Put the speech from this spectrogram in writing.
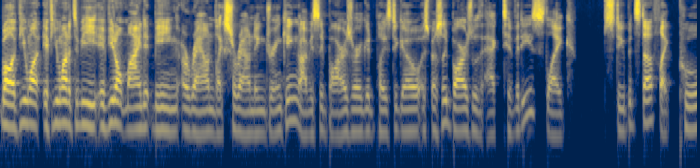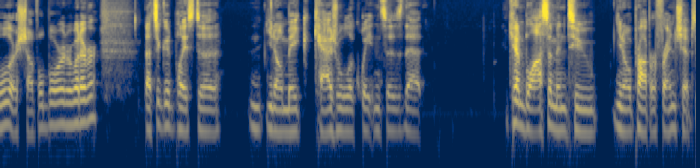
well if you want if you want it to be if you don't mind it being around like surrounding drinking obviously bars are a good place to go especially bars with activities like stupid stuff like pool or shuffleboard or whatever that's a good place to you know make casual acquaintances that can blossom into you know proper friendships.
